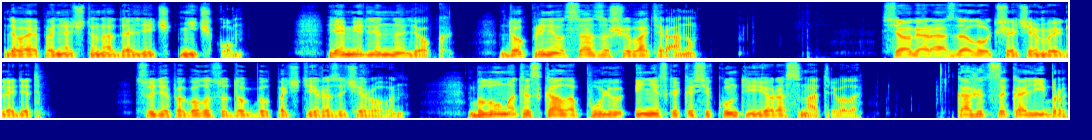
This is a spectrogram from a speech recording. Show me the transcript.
давая понять, что надо лечь ничком. Я медленно лег. Док принялся зашивать рану. «Все гораздо лучше, чем выглядит». Судя по голосу, док был почти разочарован. Блум отыскала пулю и несколько секунд ее рассматривала. «Кажется, калибр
